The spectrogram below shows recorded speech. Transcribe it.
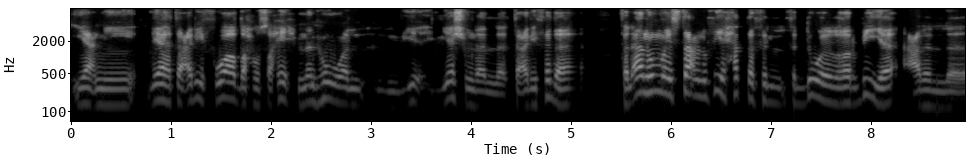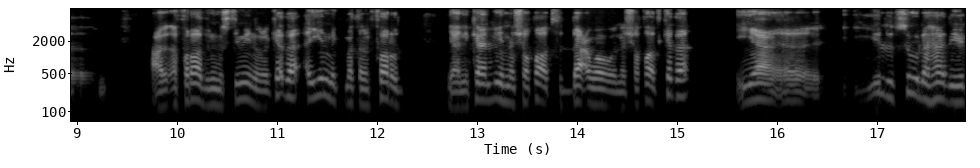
يعني لها تعريف واضح وصحيح من هو اللي يشمل التعريف هذا. فالآن هم يستعملوا فيه حتى في الدول الغربية على على الأفراد المسلمين ولا كذا أي إنك مثلا فرد يعني كان له نشاطات في الدعوة ونشاطات كذا يلبسوا له هذه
